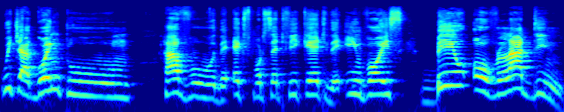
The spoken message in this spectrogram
which are going to have the export certificate, the invoice, bill of lading.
